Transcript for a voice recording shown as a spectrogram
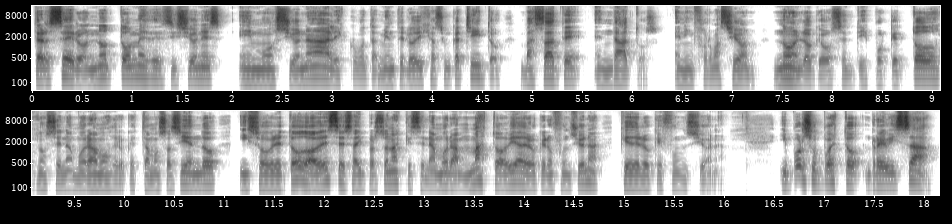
Tercero, no tomes decisiones emocionales, como también te lo dije hace un cachito. Basate en datos, en información, no en lo que vos sentís, porque todos nos enamoramos de lo que estamos haciendo y sobre todo a veces hay personas que se enamoran más todavía de lo que no funciona que de lo que funciona. Y por supuesto, revisa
